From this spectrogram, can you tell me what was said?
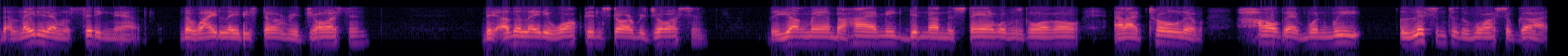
the lady that was sitting there, the white lady started rejoicing. The other lady walked in and started rejoicing. The young man behind me didn't understand what was going on, and I told him how that when we listen to the voice of God,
